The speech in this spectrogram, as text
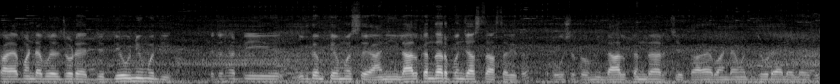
काळ्या बांड्या बैलजोड्या आहेत. जे देवणीमध्ये त्याच्यासाठी एकदम फेमस आहे. आणि लाल कंदार पण जास्त असतात इथं. बघू शकतो मी लाल कंदारचे काळ्या भांड्यामध्ये जोडे आलेले आहेत.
